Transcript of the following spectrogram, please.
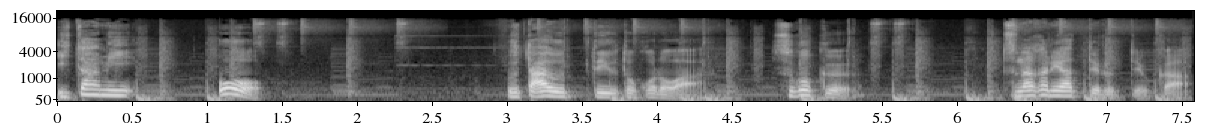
痛みを歌うっていうところはすごくつながり合ってるっていうか。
